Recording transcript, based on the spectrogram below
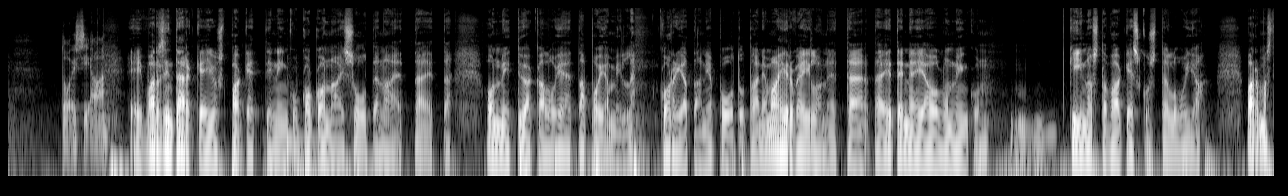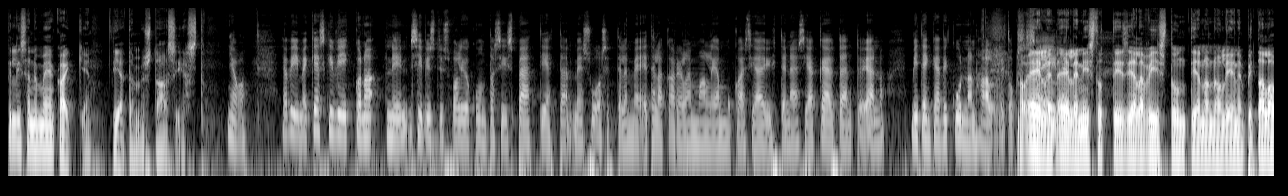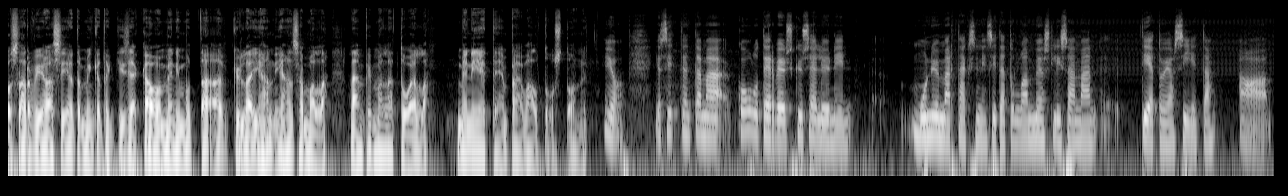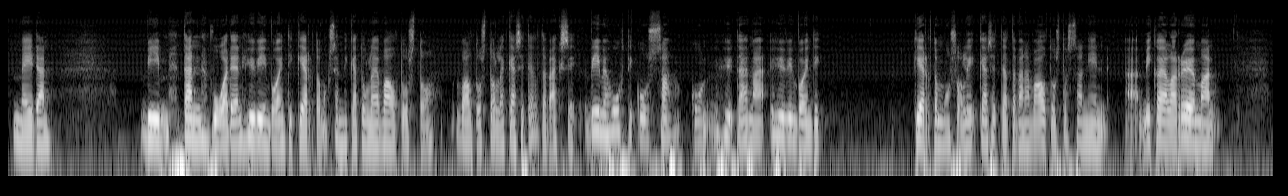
toisiaan. Ei, varsin tärkeä just paketti niin kuin kokonaisuutena, että, että on niitä työkaluja ja tapoja, millä korjataan ja puututaan. Ja mä oon hirveän iloinen, että tämä, tämä etenee ja ollut niin kuin kiinnostavaa keskustelua ja varmasti lisännyt meidän kaikkien tietämystä asiasta. Joo. Ja viime keskiviikkona niin sivistysvaliokunta siis päätti, että me suosittelemme Etelä-Karjalan mallien mukaisia yhtenäisiä käytäntöjä. No, miten kävi kunnanhallituksessa? No eilen, eilen? eilen istuttiin siellä viisi tuntia, no ne oli enempi talousarvioasioita, minkä takia siellä kauan meni, mutta äh, kyllä ihan, ihan samalla lämpimällä tuella meni eteenpäin valtuustoon nyt. Joo, ja sitten tämä kouluterveyskysely, niin mun ymmärtääkseni sitä tullaan myös lisäämään tietoja siitä meidän viime, tämän vuoden hyvinvointikertomuksen, mikä tulee valtuusto, valtuustolle käsiteltäväksi. Viime huhtikuussa, kun hy, tämä hyvinvointikertomus oli käsiteltävänä valtuustossa, niin Mikaela Rööman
